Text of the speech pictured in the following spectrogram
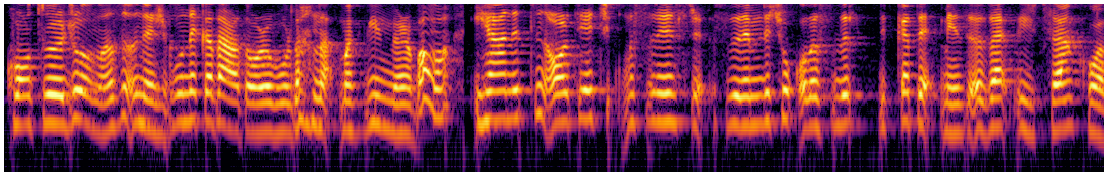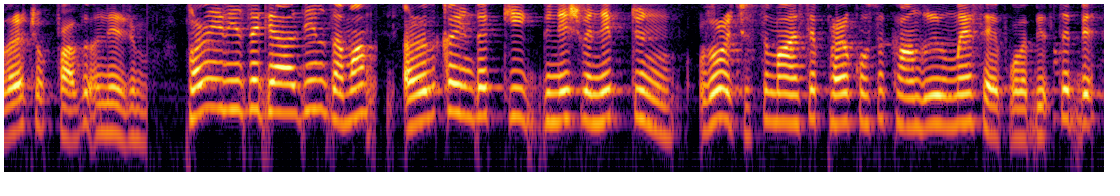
kontrolcü olmanızı öneririm. Bu ne kadar doğru burada anlatmak bilmiyorum ama ihanetin ortaya çıkması Venüs döneminde çok olasıdır. Dikkat etmenizi özellikle yükselen kovalara çok fazla öneririm. Para evinize geldiğim zaman Aralık ayındaki Güneş ve Neptün zor açısı maalesef para konusunda kandırılmaya sebep olabilir. Tabi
